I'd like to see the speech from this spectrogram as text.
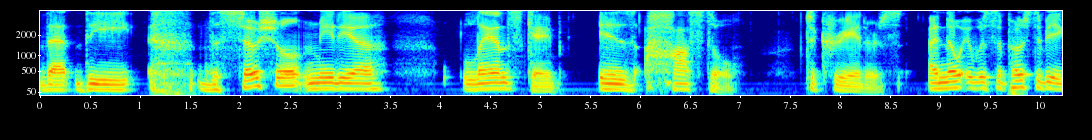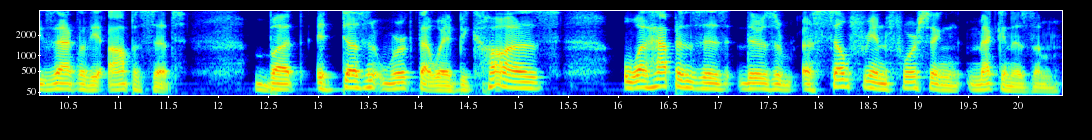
that the the social media landscape is hostile to creators. I know it was supposed to be exactly the opposite, but it doesn't work that way because what happens is there's a, a self reinforcing mechanism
